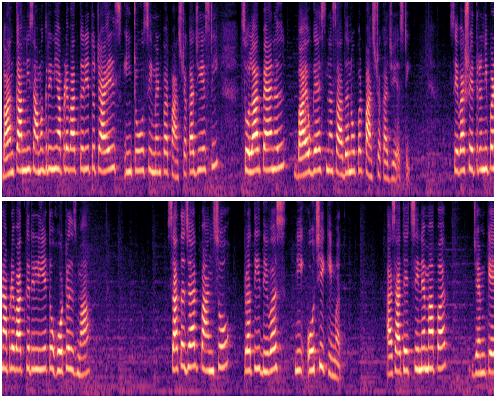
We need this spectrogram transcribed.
બાંધકામની સામગ્રીની આપણે વાત કરીએ તો ટાઇલ્સ, ઈંટો, સિમેન્ટ પર પાંચ ટકા જીએસટી સોલાર પેનલ, બાયોગેસના સાધનો પર પાંચ ટકા જીએસટી સેવા ક્ષેત્રની પણ આપણે વાત કરી લઈએ તો હોટલ્સમાં સાત હજાર પાંચસો પ્રતિ દિવસની ઓછી કિંમત. આ સાથે જ સિનેમા પર, જેમ કે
